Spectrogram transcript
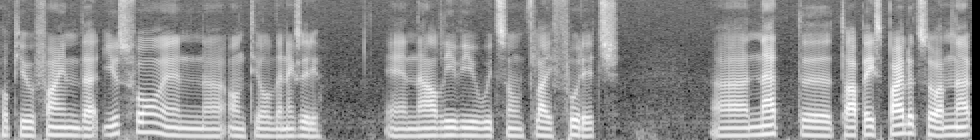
hope you find that useful and until the next video and I'll leave you with some fly footage uh, not the top ace pilot so I'm not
